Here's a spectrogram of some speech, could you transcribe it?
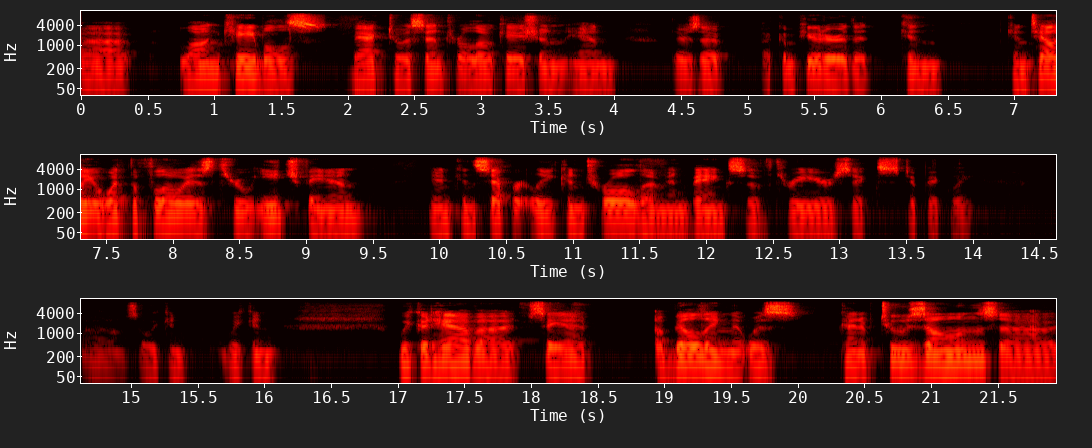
uh, long cables back to a central location, and there's a, a computer that can can tell you what the flow is through each fan and can separately control them in banks of three or six typically. Uh, so we can we can we could have a say a, a building that was kind of two zones, uh,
